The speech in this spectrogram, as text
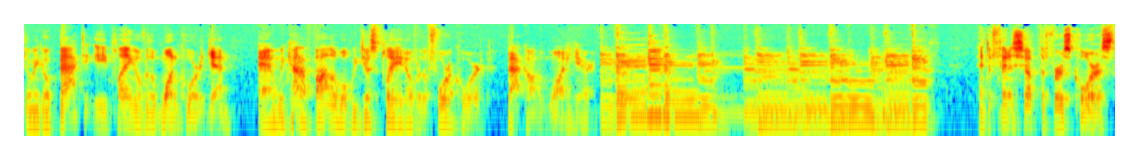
we go back to E, playing over the one chord again, and we kind of follow what we just played over the four chord back on the one here. And to finish up the first chorus,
